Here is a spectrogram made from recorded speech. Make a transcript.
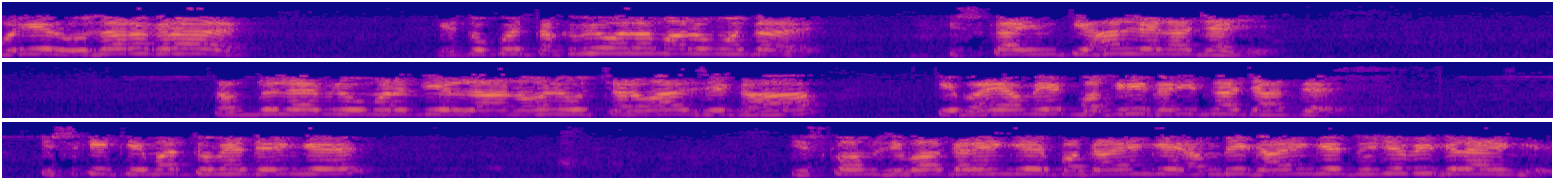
اور یہ روزہ رکھ رہا ہے۔ یہ تو کوئی تقوی والا معلوم ہوتا ہے، اس کا امتحان لینا چاہیے۔ تو عبداللہ ابن عمر رضی اللہ عنہ نے اس چرواہ سے کہا کہ بھائی ہم ایک بکری خریدنا چاہتے ہیں۔ اس کی قیمت تمہیں دیں گے۔ اس کو ہم ذبح کریں گے، پکائیں گے، ہم بھی کھائیں گے، تجھے بھی کھلائیں گے۔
